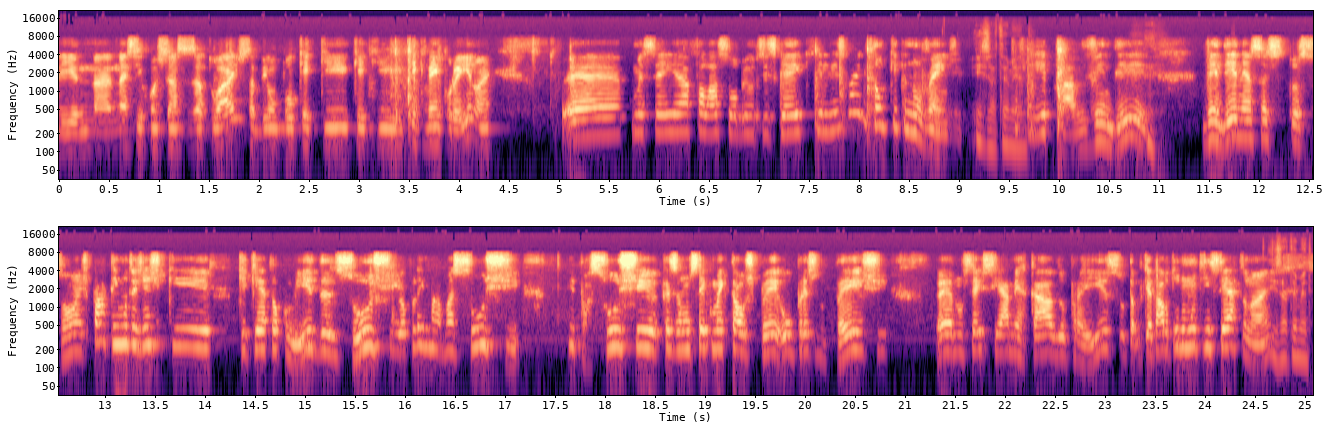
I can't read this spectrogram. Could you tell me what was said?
e na, nas circunstâncias atuais, saber um pouco o que, que, que, que, que vem por aí, não é? é, comecei a falar sobre o cheesecake e ele disse, mas então o que, que não vende? Exatamente. Eu falei, pá, vender, vender nessas situações, pá, tem muita gente que, que quer tua comida, sushi, eu falei, mas, mas sushi, e, pá, sushi, quer dizer, eu não sei como é que tá os, o preço do peixe, é, não sei se há mercado para isso, porque estava tudo muito incerto, não é? Exatamente.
